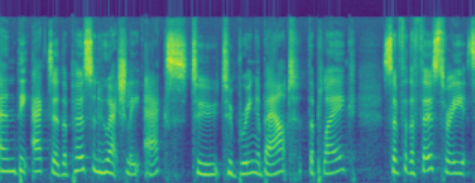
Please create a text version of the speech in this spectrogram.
And the actor, the person who actually acts to, to bring about the plague, so for the first three, it's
